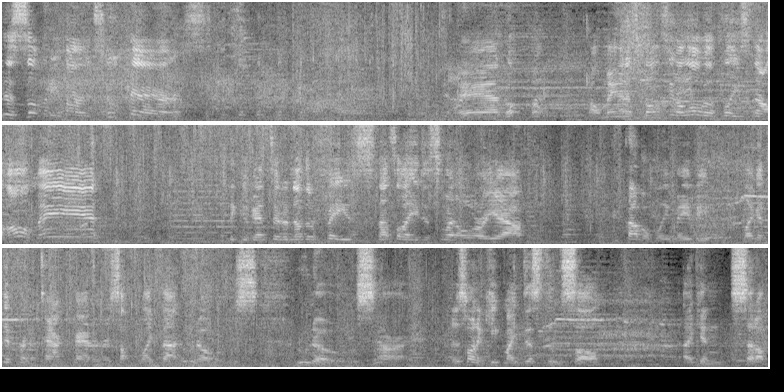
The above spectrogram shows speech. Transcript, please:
There's so many hearts, who cares? and... Oh, oh. Oh man, it's bouncing all over the place now. Oh man! I think you've entered another phase. That's why you just went over, yeah. Probably, maybe. Like a different attack pattern or something like that. Who knows? Who knows? Alright. I just want to keep my distance so I can set up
